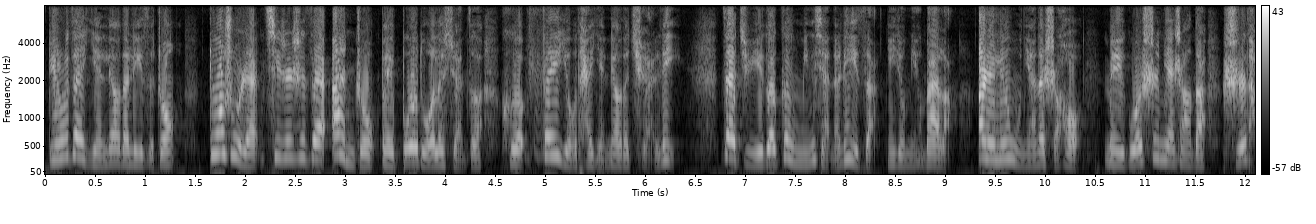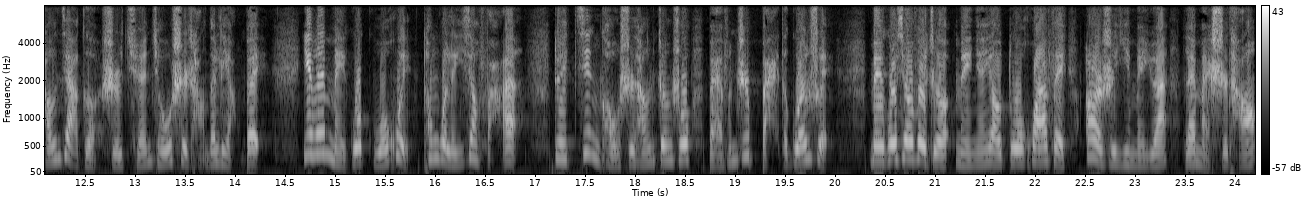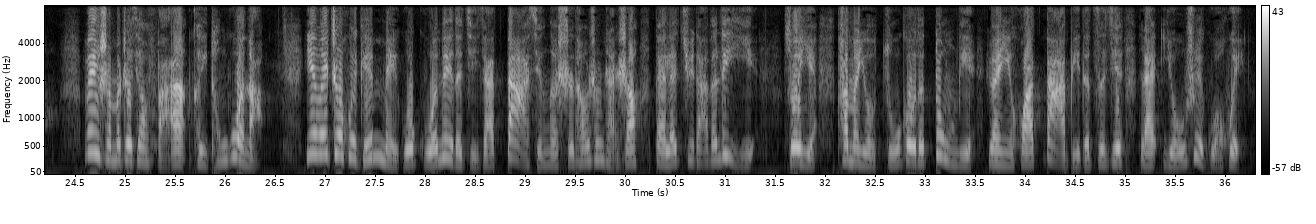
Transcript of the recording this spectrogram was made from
比如在饮料的例子中，多数人其实是在暗中被剥夺了选择喝非犹太饮料的权利。再举一个更明显的例子，你就明白了。二零零五年的时候，美国市面上的食糖价格是全球市场的两倍，因为美国国会通过了一项法案，对进口食糖征收百分之百的关税。美国消费者每年要多花费二十亿美元来买食糖。为什么这项法案可以通过呢？因为这会给美国国内的几家大型的食堂生产商带来巨大的利益。所以他们有足够的动力，愿意花大笔的资金来游说国会。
